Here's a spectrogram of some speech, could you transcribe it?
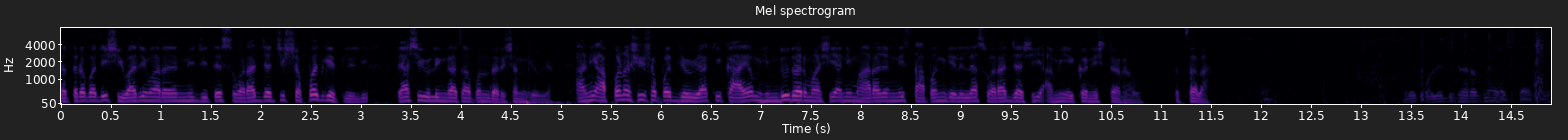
छत्रपती शिवाजी महाराजांनी जिथे स्वराज्याची शपथ घेतलेली त्या शिवलिंगाचं आपण दर्शन घेऊया. आणि आपण अशी शपथ घेऊया की कायम हिंदू धर्माशी आणि महाराजांनी स्थापन केलेल्या स्वराज्याशी आम्ही एकनिष्ठ राहू. तर चला. क्वालिटी खराब नाही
